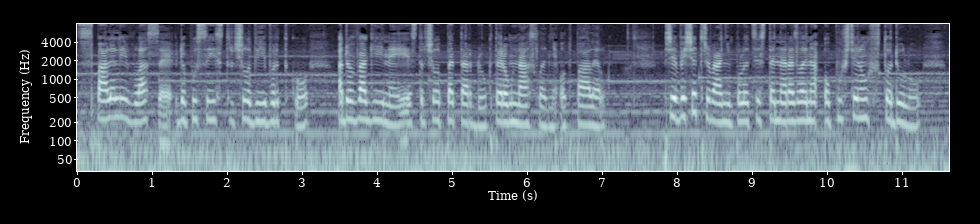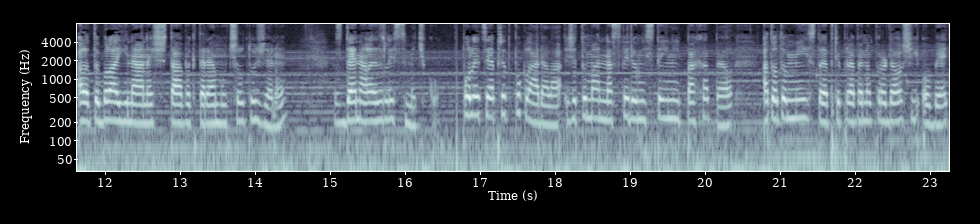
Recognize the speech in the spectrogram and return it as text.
Spálili vlasy, do pusy strčil vývrtku a do vagíny jí strčil petardu, kterou následně odpálil. Při vyšetřování policisté narazili na opuštěnou stodulu, ale to byla jiná než ta, ve které mučil tu ženu. Zde nalezli smyčku. Policie předpokládala, že to má na svědomí stejný pachatel a toto místo je připraveno pro další oběť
